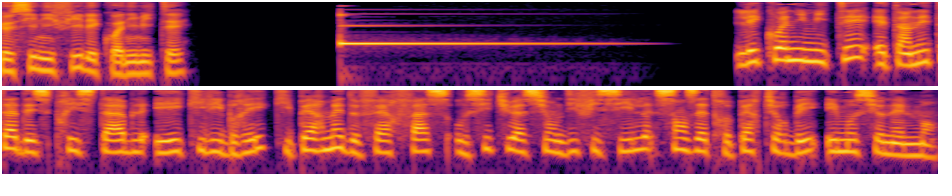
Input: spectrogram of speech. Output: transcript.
Que signifie l'équanimité? L'équanimité est un état d'esprit stable et équilibré qui permet de faire face aux situations difficiles sans être perturbé émotionnellement.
